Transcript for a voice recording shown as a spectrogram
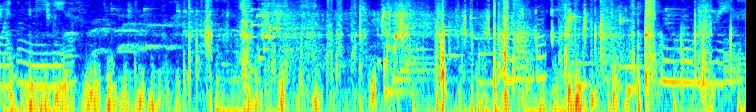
ไว้ตรงนี้เลยนะเราก็เป็นมุมเลยนะ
